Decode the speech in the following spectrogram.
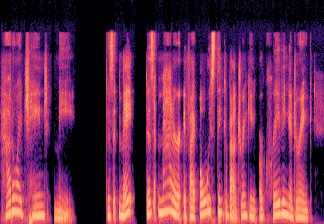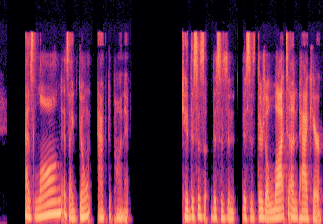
How do I change me? Does it make Does it matter if I always think about drinking or craving a drink as long as I don't act upon it? Okay, this is this is an this is there's a lot to unpack here.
